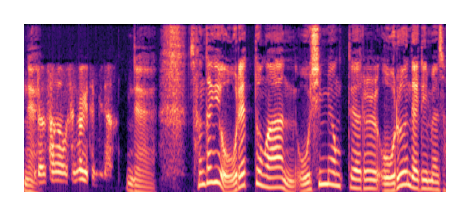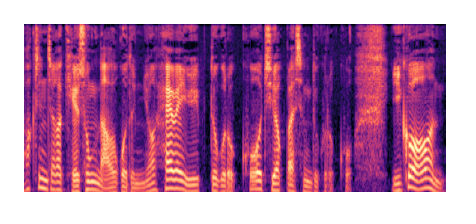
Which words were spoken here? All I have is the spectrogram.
네. 이런 상황으로 생각이 됩니다. 네, 상당히 오랫동안 50명대를 오르내리면서 확진자가 계속 나오거든요. 해외 유입도 그렇고 지역 발생도 그렇고 이건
